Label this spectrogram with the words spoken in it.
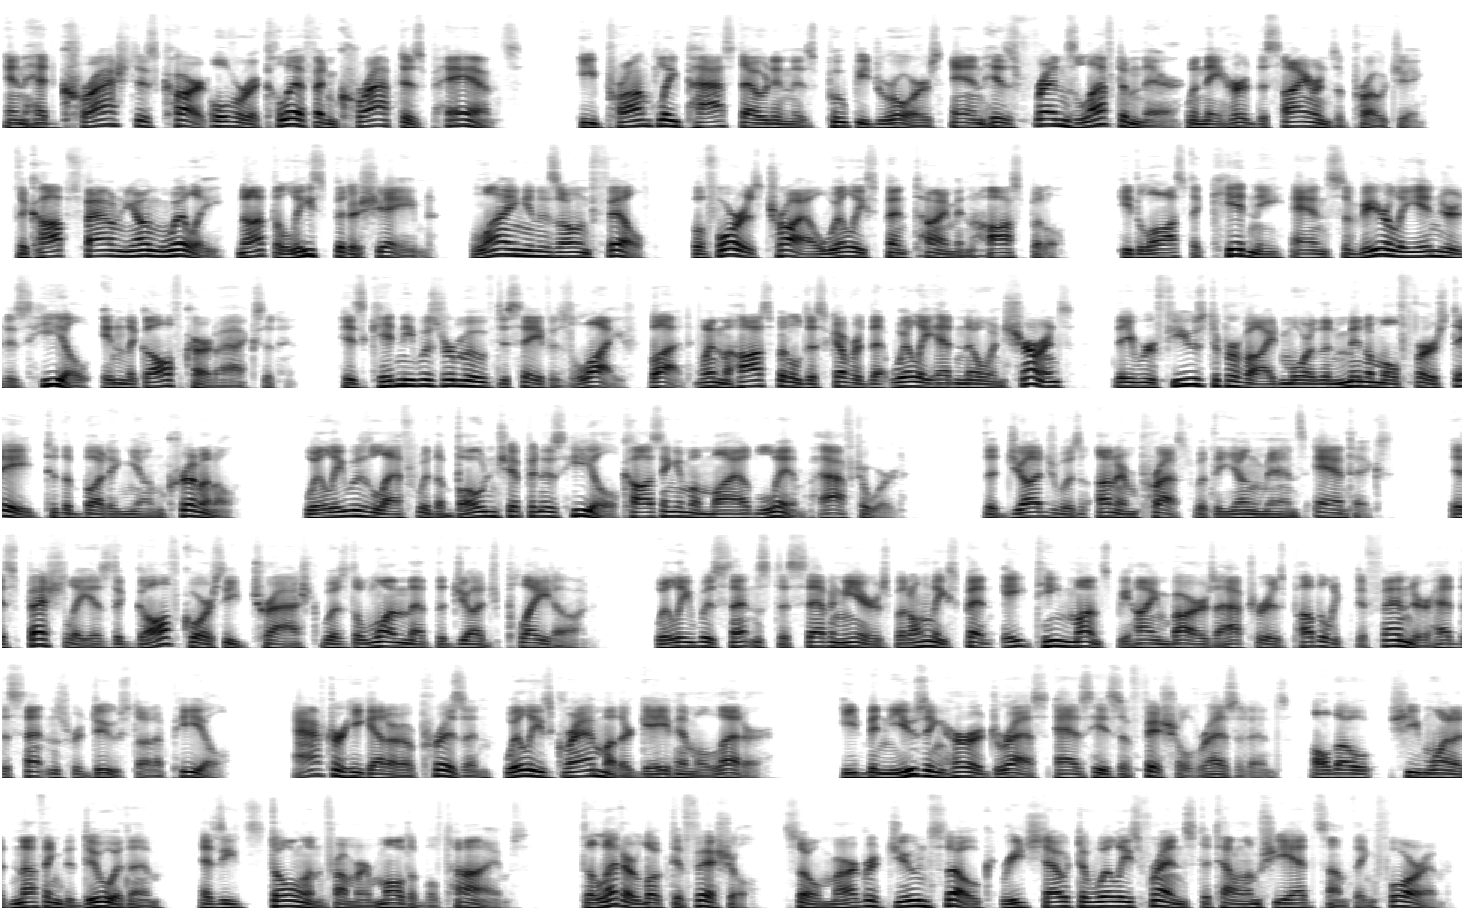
and had crashed his cart over a cliff and crapped his pants. He promptly passed out in his poopy drawers, and his friends left him there when they heard the sirens approaching. The cops found young Willie, not the least bit ashamed, lying in his own filth. Before his trial, Willie spent time in hospital. He'd lost a kidney and severely injured his heel in the golf cart accident. His kidney was removed to save his life, but when the hospital discovered that Willie had no insurance, they refused to provide more than minimal first aid to the budding young criminal. Willie was left with a bone chip in his heel, causing him a mild limp afterward. The judge was unimpressed with the young man's antics, especially as the golf course he'd trashed was the one that the judge played on. Willie was sentenced to seven years, but only spent 18 months behind bars after his public defender had the sentence reduced on appeal. After he got out of prison, Willie's grandmother gave him a letter. He'd been using her address as his official residence, although she wanted nothing to do with him as he'd stolen from her multiple times. The letter looked official, so Margaret June Soak reached out to Willie's friends to tell him she had something for him.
